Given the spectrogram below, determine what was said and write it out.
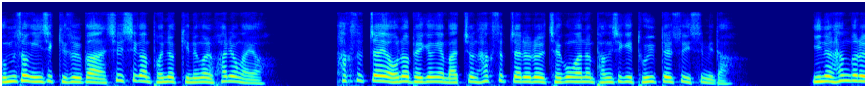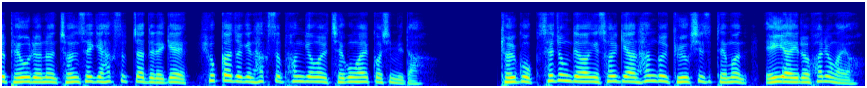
음성 인식 기술과 실시간 번역 기능을 활용하여 학습자의 언어 배경에 맞춘 학습 자료를 제공하는 방식이 도입될 수 있습니다. 이는 한글을 배우려는 전 세계 학습자들에게 효과적인 학습 환경을 제공할 것입니다. 결국 세종대왕이 설계한 한글 교육 시스템은 AI를 활용하여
